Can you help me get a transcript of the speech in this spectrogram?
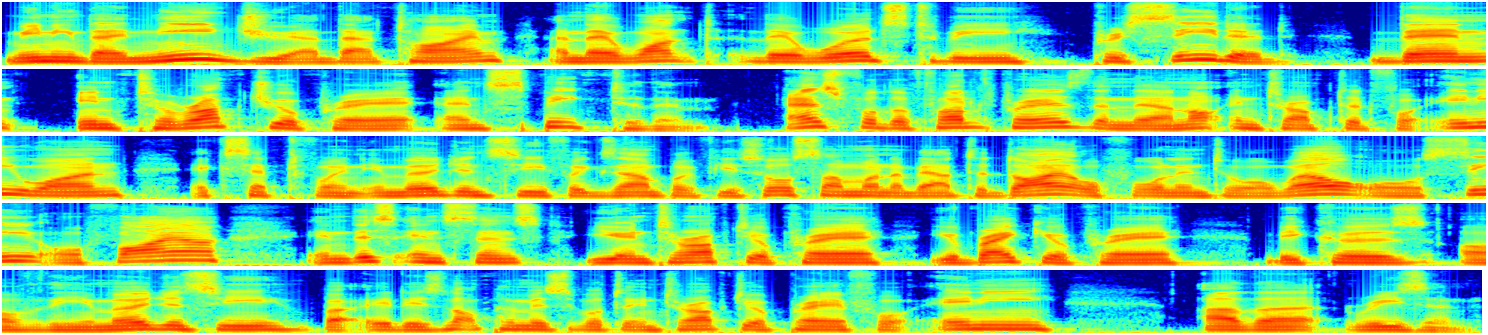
meaning they need you at that time and they want their words to be preceded, then interrupt your prayer and speak to them. As for the fard prayers, then they are not interrupted for anyone except for an emergency. For example, if you saw someone about to die or fall into a well or sea or fire, in this instance, you interrupt your prayer, you break your prayer because of the emergency, but it is not permissible to interrupt your prayer for any other reason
